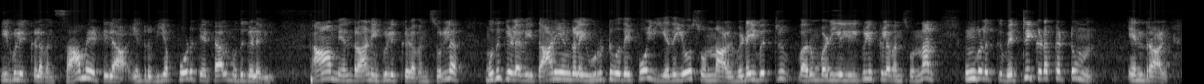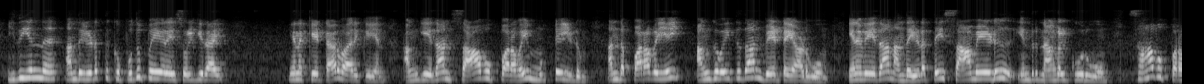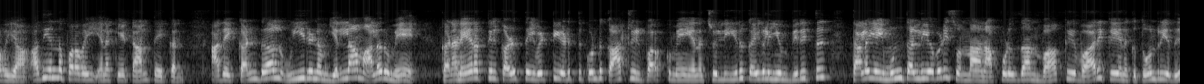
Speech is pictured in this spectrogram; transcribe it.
இகழிக்கிழவன். சாமேட்டிலா? என்று வியப்போடு கேட்டாள் முதுகிழவி. ஆம் என்றான் இகுலிக்கிழவன் சொல்ல, முதுகிழவி தானியங்களை உருட்டுவதைப் போல் எதையோ சொன்னாள். விடை பெற்று வரும் வழியில் இகழிக்கிழவன் சொன்னான் உங்களுக்கு வெற்றி கிடக்கட்டும் என்றாள். இது என்ன? அந்த இடத்துக்கு புது பெயரை சொல்கிறாய்? எனக் கேட்டார் வாரிக்கையன். அங்கேதான் சாவுப் பறவை முட்டையிடும். அந்தப் பறவையை அங்கு வைத்துத்தான் வேட்டையாடுவோம். எனவேதான் அந்த இடத்தை சாமேடு என்று நாங்கள் கூறுவோம். சாவுப் பறவையா? அது என்ன பறவை? எனக் கேட்டான் தேக்கன். அதைக் கண்டால் உயிரினம் எல்லாம் அலறுமே. கண நேரத்தில் கழுத்தை வெட்டி எடுத்துக்கொண்டு காற்றில் பறக்குமே எனச் சொல்லி இரு கைகளையும் விரித்து தலையை முன் தள்ளியபடி சொன்னான். அப்பொழுதுதான் வாக்கை வாரிக்கை எனக்கு தோன்றியது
